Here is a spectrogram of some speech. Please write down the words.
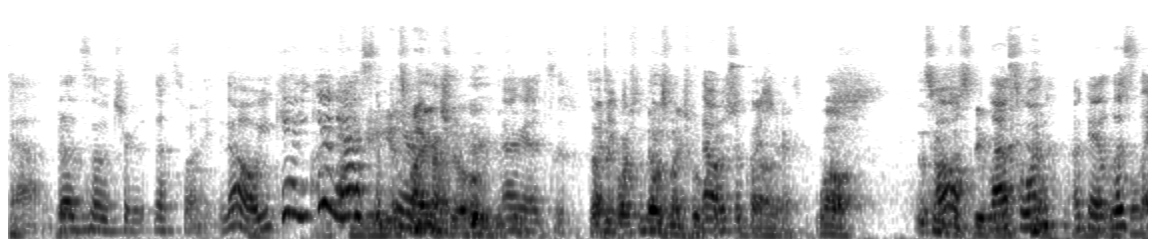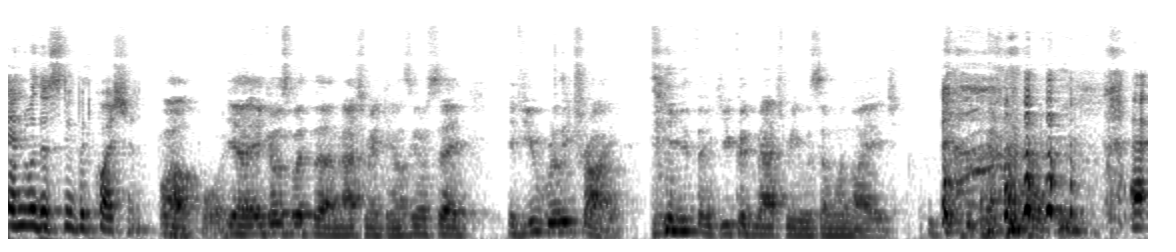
Yeah, that's so true. That's funny. No, you can't. You can't ask the Kidding, It's my joke. Okay, it's Is that the question? That was my joke. That was the question. question. Okay. Well, this one's Oh, just stupid. last one. Okay, Last let's one. end with a stupid question. well, Oh, boy. yeah, it goes with uh, matchmaking. I was gonna say, if you really tried, do you think you could match me with someone my age? A-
